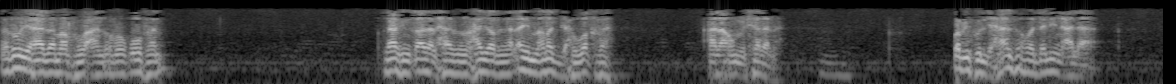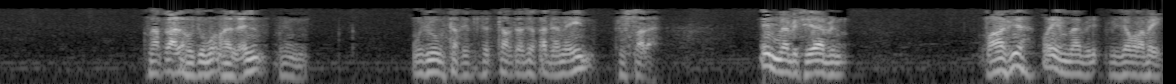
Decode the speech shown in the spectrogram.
قد روي هذا مرفوعا وموقوفا. لكن قال الحافظ بن حجر إن الأئمة رجحوا وقفه على أم سلمة. وبكل حال فهو دليل على ما قاله جمهور أهل العلم من وجوب تغطيه القدمين في الصلاة. إما بثياب طافية وإما بجوربين.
